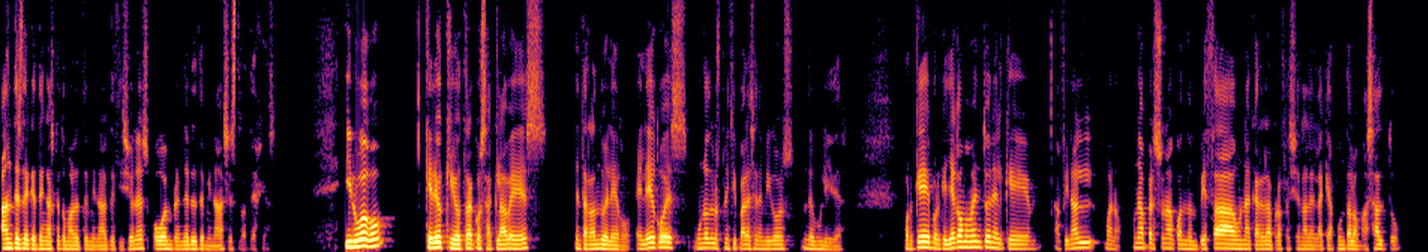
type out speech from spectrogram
antes de que tengas que tomar determinadas decisiones o emprender determinadas estrategias. Y luego, creo que otra cosa clave es enterrando el ego. El ego es uno de los principales enemigos de un líder. ¿Por qué? Porque llega un momento en el que, al final, bueno, una persona cuando empieza una carrera profesional en la que apunta a lo más alto,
